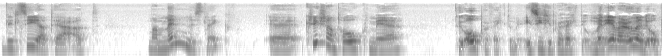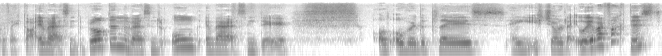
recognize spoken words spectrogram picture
vill se att det att man mennes nek. Eh, Christian tok med Du er perfekt om jeg. Sier ikke perfekt jo, men jeg var veldig operfekt da. Jeg var sin til bråten, jeg var sin til ung, jeg var sin til all over the place, hei, ikke ordentlig. Og jeg var faktisk,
